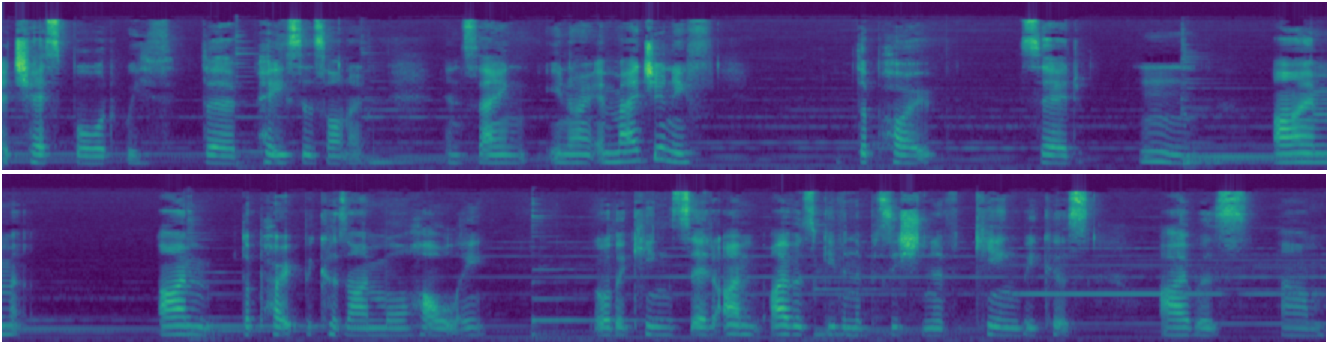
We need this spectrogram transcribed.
a chessboard with the pieces on it and saying, you know, imagine if the Pope said, hmm, I'm I'm the Pope because I'm more holy. Or the king said, I'm I was given the position of king because I was um,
